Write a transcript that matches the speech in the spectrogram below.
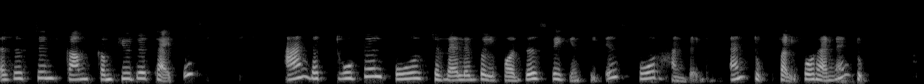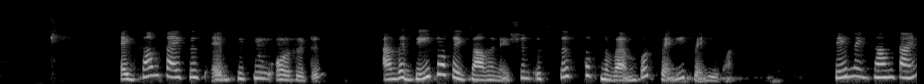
assistant cum computer typist and the total post available for this vacancy is 402, sorry, 402. Exam type is MCQ or written and the date of examination is 5th of November 2021. Same exam time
